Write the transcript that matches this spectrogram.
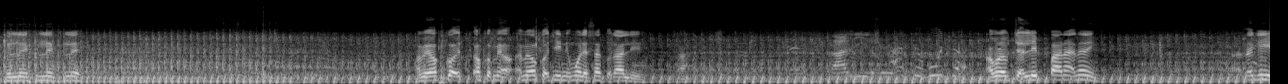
Kelih kelih kelih Ambil okok okok ambil, ambil okok cini boleh sakut tali. Ha. Tali. Apa dah pecah lepas nak tadi. Tak lagi.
